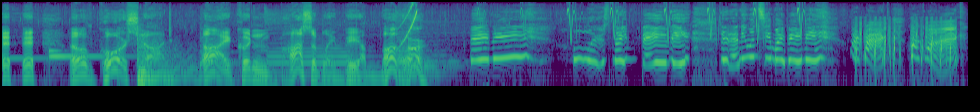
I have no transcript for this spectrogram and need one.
of course not. I couldn't possibly be a mother. Baby? Where's my baby? Did anyone see my baby? Quack, quack, quack, quack.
